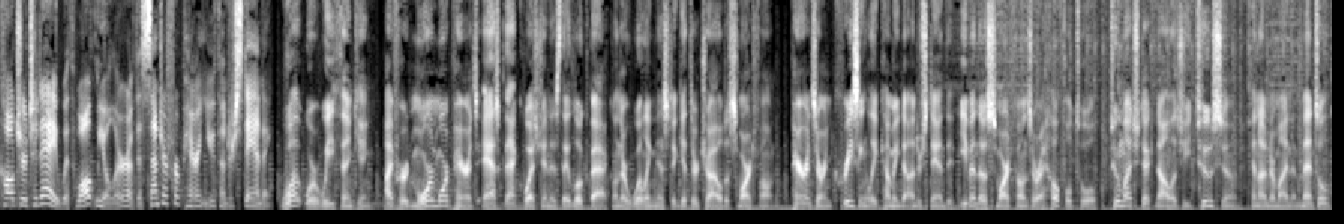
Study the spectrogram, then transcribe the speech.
Culture Today with Walt Mueller of the Center for Parent Youth Understanding. What were we thinking? I've heard more and more parents ask that question as they look back on their willingness to get their child a smartphone. Parents are increasingly coming to understand that even though smartphones are a helpful tool, too much technology too soon can undermine the mental,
